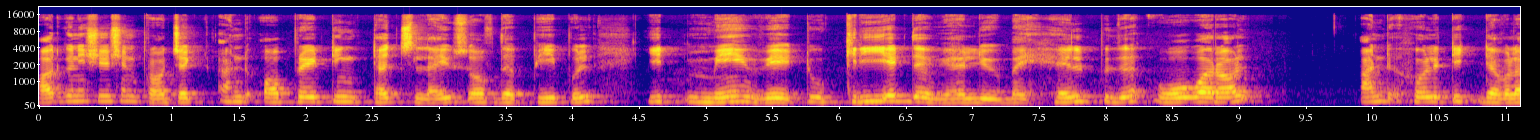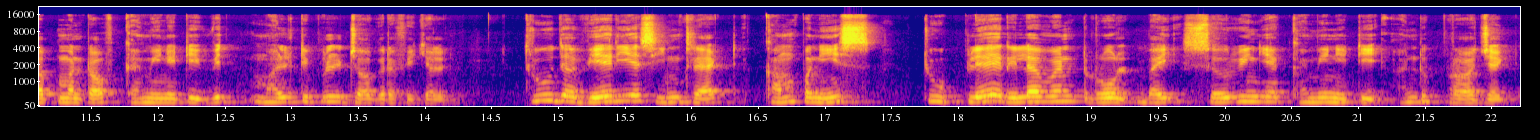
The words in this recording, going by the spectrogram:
Organization project and operating touch lives of the people. It may way to create the value by help the overall and holistic development of community with multiple geographical. Through the various interact companies to play relevant role by serving a community and project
